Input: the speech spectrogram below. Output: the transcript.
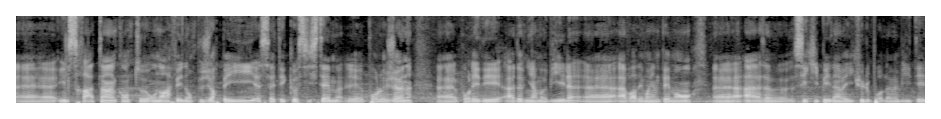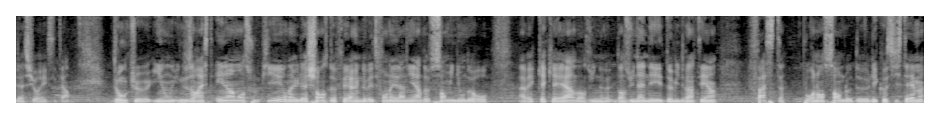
Euh, il sera atteint quand euh, on aura fait dans plusieurs pays cet écosystème euh, pour le jeune, pour l'aider à devenir mobile, à avoir des moyens de paiement, à s'équiper d'un véhicule pour de la mobilité, l'assurer, etc. Donc il, nous en reste énormément sous le pied. On a eu la chance de faire une levée de fonds l'année dernière de 100 millions d'euros avec KKR dans une, dans une année 2021 fast pour l'ensemble de l'écosystème,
